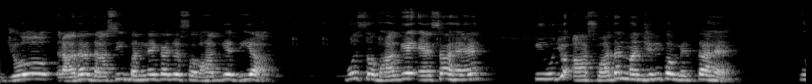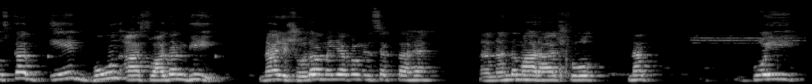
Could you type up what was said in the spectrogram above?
जो राधा दासी बनने का जो सौभाग्य दिया, वो सौभाग्य ऐसा है कि वो जो आस्वादन मंजरी को मिलता है, उसका एक बूंद आस्वादन भी ना यशोदा मैया को मिल सकता है, ना नंद महाराज को, ना कोई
